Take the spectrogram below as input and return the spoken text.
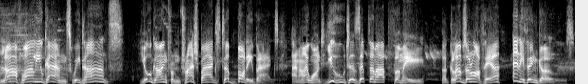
Laugh while you can, sweethearts. You're going from trash bags to body bags, and I want you to zip them up for me. The gloves are off here, anything goes.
